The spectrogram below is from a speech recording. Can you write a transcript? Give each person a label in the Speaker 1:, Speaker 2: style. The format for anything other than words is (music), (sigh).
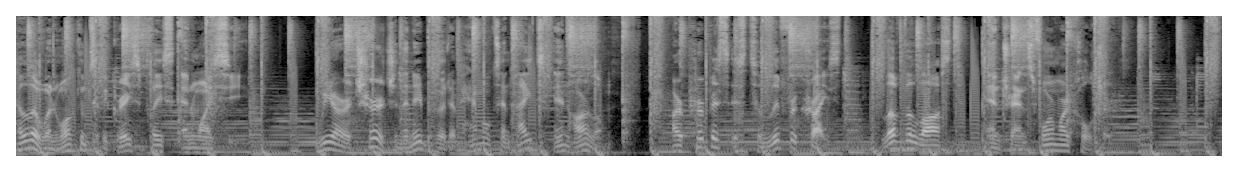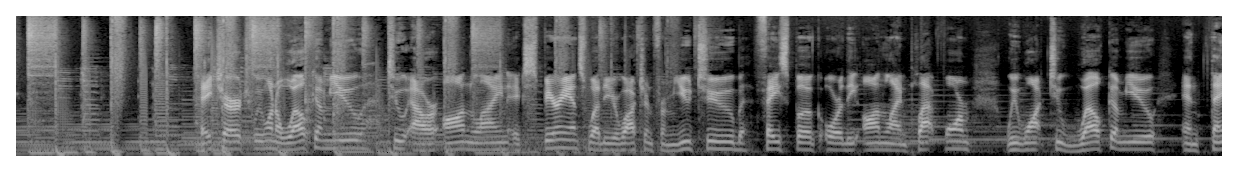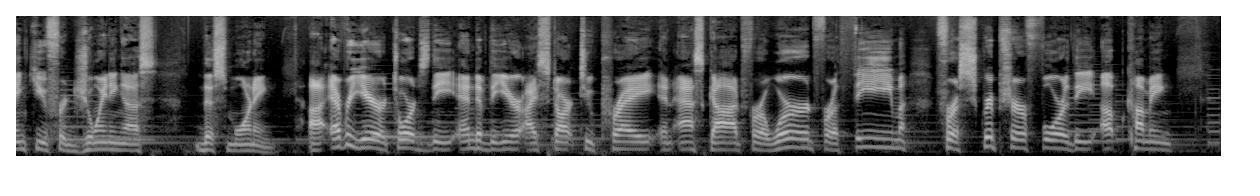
Speaker 1: Hello and welcome to the Grace Place NYC. We are a church in the neighborhood of Hamilton Heights in Harlem. Our purpose is to live for Christ, love the lost, and transform our culture.
Speaker 2: Hey, church, we want to welcome you to our online experience, whether you're watching from YouTube, Facebook, or the online platform. We want to welcome you and thank you for joining us this morning. Uh, every year, towards the end of the year, I start to pray and ask God for a word, for a theme, for a scripture for the upcoming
